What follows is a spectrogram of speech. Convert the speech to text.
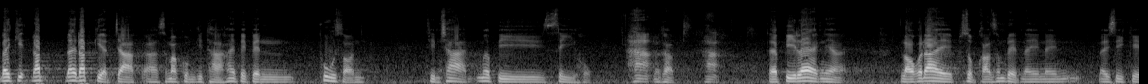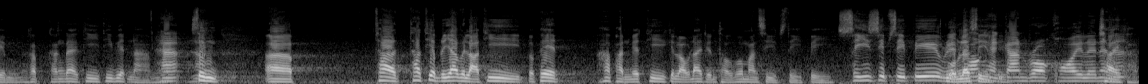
ได้เกียรติรับได้รับเกียรติจากอ่าสมาคมกีฬาให้ไปเป็นผู้สอนทีมชาติเมื่อปี 46 ฮะนะครับ ฮะ แต่ปีแรกเนี่ยเราก็ได้ประสบความสำเร็จในในในซีเกมนะครับครั้งแรกที่ที่เวียดนาม ฮะซึ่งอ่าถ้าถ้าเทียบระยะเวลาที่ประเภท 5,000 เมตรที่เราได้เหรียญทองประมาณ 44 ปี 44 ปีเหรียญรวมแล้วทองสี่แห่งการรอคอยเลยนะฮะใช่ครับ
